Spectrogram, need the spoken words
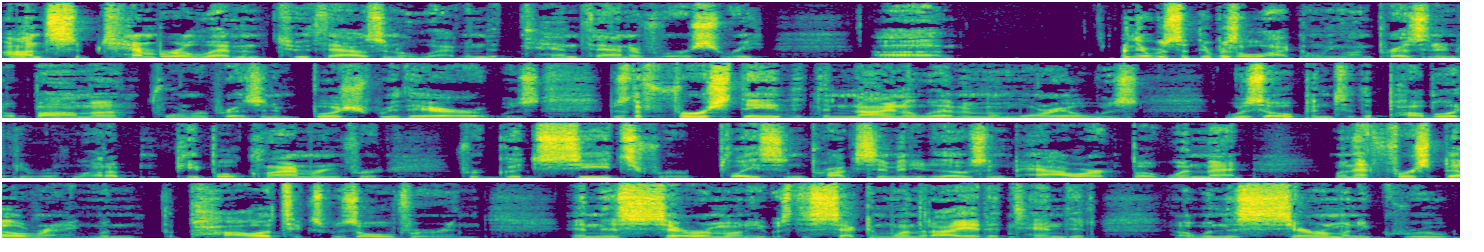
on September 11, 2011, the 10th anniversary, uh, and there was a, there was a lot going on. President Obama, former President Bush were there. It was it was the first day that the 9/11 memorial was was open to the public. There were a lot of people clamoring for for good seats, for place and proximity to those in power. But when that when that first bell rang, when the politics was over, and and this ceremony, it was the second one that I had attended. Uh, when this ceremony grew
